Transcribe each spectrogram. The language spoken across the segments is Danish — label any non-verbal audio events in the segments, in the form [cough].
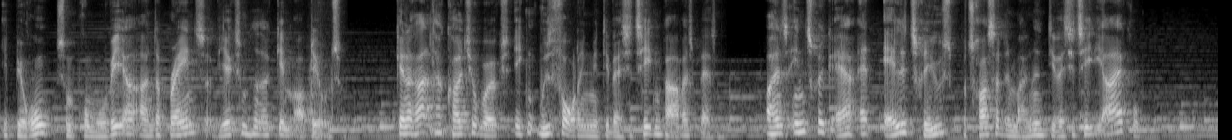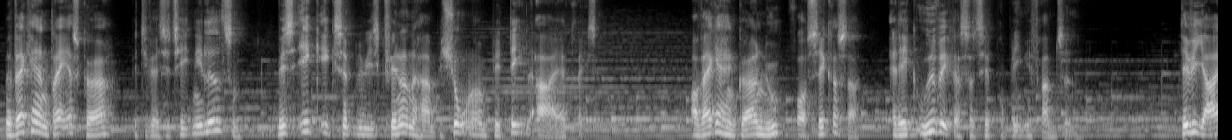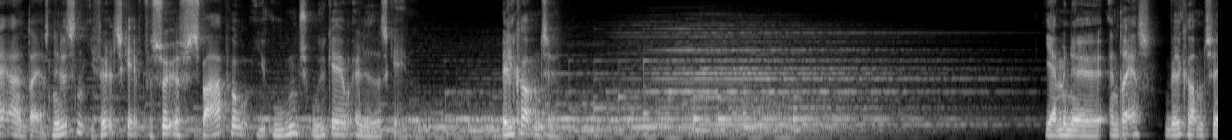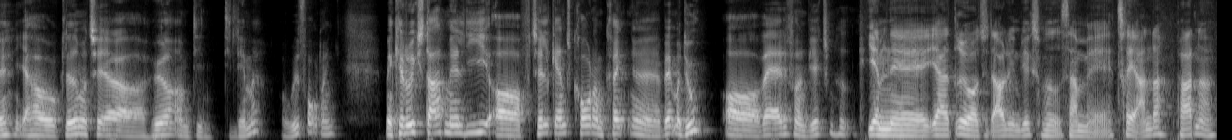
et bureau, som promoverer andre brands og virksomheder gennem oplevelser. Generelt har Culture Works ikke en udfordring med diversiteten på arbejdspladsen, og hans indtryk er, at alle trives på trods af den manglende diversitet i ejergruppen. Men hvad kan Andreas gøre ved diversiteten i ledelsen, hvis ikke eksempelvis kvinderne har ambitioner om at blive del af ejerkrisen? Og hvad kan han gøre nu for at sikre sig, at det ikke udvikler sig til et problem i fremtiden? Det vil jeg og Andreas Nielsen i fællesskab forsøge at svare på i ugens udgave af lederskabet. Velkommen til. Jamen, øh, Andreas, velkommen til. Jeg har jo glædet mig til at høre om din dilemma og udfordring. Men kan du ikke starte med lige at fortælle ganske kort omkring, øh, hvem er du, og hvad er det for en virksomhed? Jamen, øh, jeg driver til daglig en virksomhed sammen med tre andre partnere,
